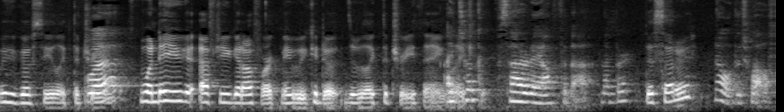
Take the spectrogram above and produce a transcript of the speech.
We could go see like the tree. What? One day you get after you get off work, maybe we could do, do like the tree thing. I like took Saturday off for that. Remember? this Saturday. No, the 12th.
